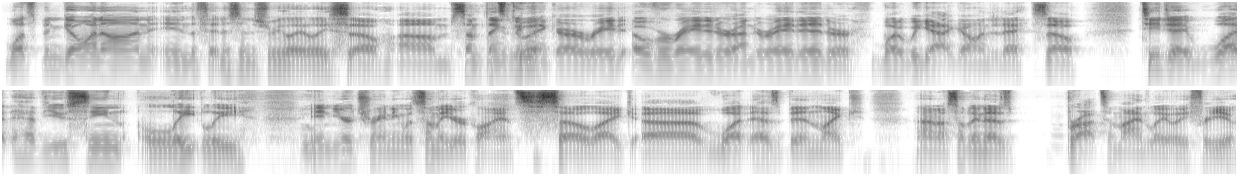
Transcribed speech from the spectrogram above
what's been going on in the fitness industry lately. So, um, some things we it. think are rated, overrated or underrated, or what we got going today. So, TJ, what have you seen lately in your training with some of your clients? So, like, uh, what has been like, I don't know, something that has brought to mind lately for you?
